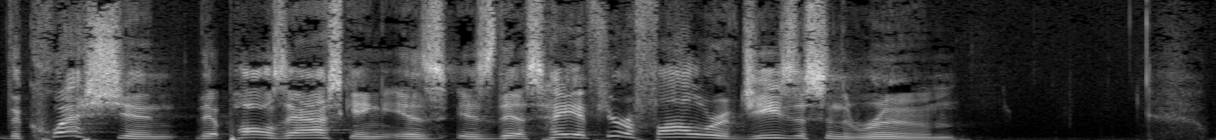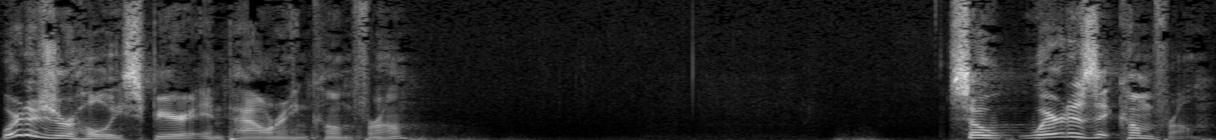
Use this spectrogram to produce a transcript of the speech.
the question that Paul's asking is, is this Hey, if you're a follower of Jesus in the room, where does your Holy Spirit empowering come from? So, where does it come from?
